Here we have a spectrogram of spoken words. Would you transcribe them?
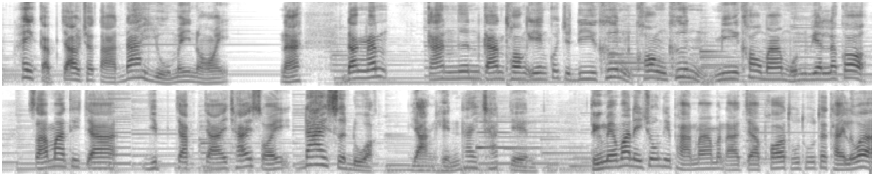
ชน์ให้กับเจ้าชะตาได้อยู่ไม่น้อยนะดังนั้นการเงินการทองเองก็จะดีขึ้นคล่องขึ้น มีเข้ามาหมุนเวียนแล้วก็สามารถที่จะหยิบจับจ่ายใช้สอยได้สะดวกอย่างเห็นได้ชัดเจน ถึงแม้ว่าในช่วงที่ผ่านมามันอาจจะพอทูทูไทยหรือว่า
